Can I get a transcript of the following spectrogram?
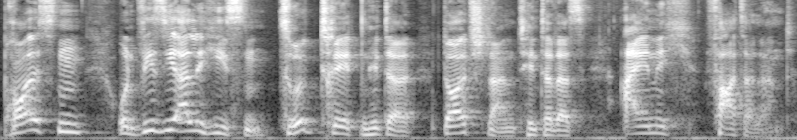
Preußen und wie sie alle hießen, zurücktreten hinter Deutschland, hinter das einig Vaterland.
